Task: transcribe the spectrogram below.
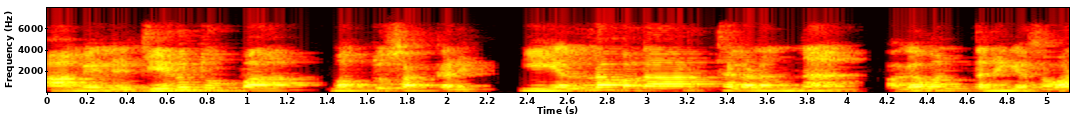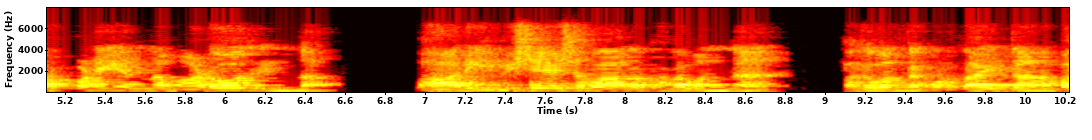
ಆಮೇಲೆ ಜೇನುತುಪ್ಪ ಮತ್ತು ಸಕ್ಕರೆ ಈ ಎಲ್ಲ ಪದಾರ್ಥಗಳನ್ನ ಭಗವಂತನಿಗೆ ಸಮರ್ಪಣೆಯನ್ನ ಮಾಡೋದ್ರಿಂದ ಭಾರಿ ವಿಶೇಷವಾದ ಫಲವನ್ನ ಭಗವಂತ ಕೊಡ್ತಾ ಇದ್ದಾನಪ್ಪ.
